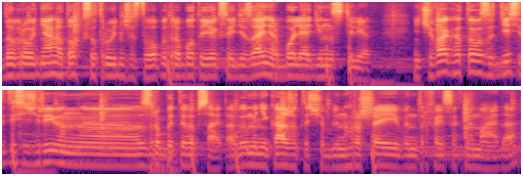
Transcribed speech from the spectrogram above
Доброго дня, готов к сотрудничеству. Опыт работы UX и дизайнер более 11 лет. І чувак готов за 10 тисяч гривень е, зробити вебсайт. А ви мені кажете, що, блін, грошей в інтерфейсах немає, да?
